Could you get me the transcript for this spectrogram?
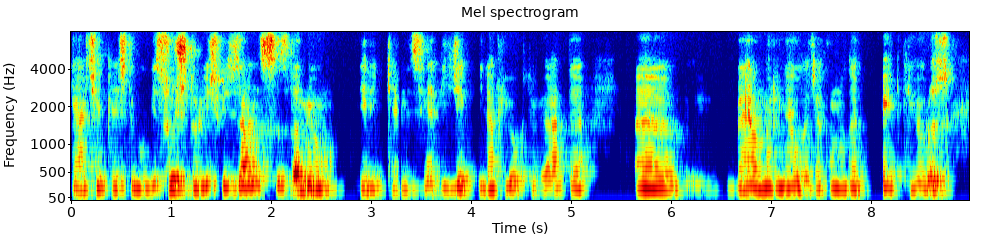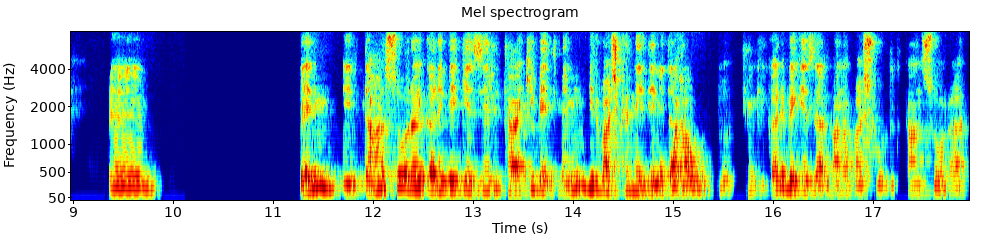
gerçekleşti? Bu bir suçtur. Hiç vicdanınız sızlamıyor mu? Dedik kendisine. Diyecek bir lafı yoktu. Ve hatta e, beyanları ne olacak onu da bekliyoruz. Benim e, daha sonra Garibe Gezer'i takip etmemin bir başka nedeni daha oldu. Çünkü Garibe Gezer bana başvurduktan sonra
